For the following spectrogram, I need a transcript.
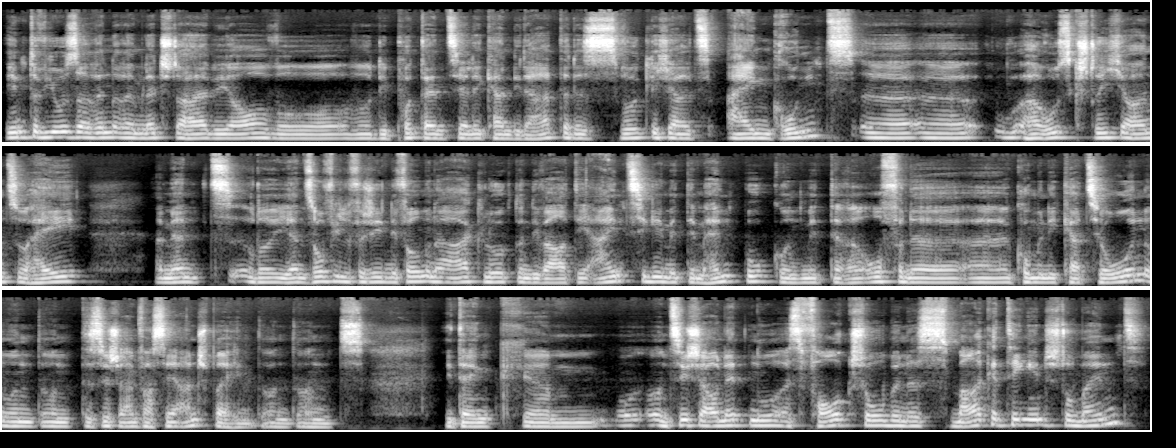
Interviews erinnern im letzten halben Jahr, wo, wo die potenzielle Kandidaten das wirklich als einen Grund äh, äh herausgestrichen haben, so hey, wir haben, oder ich habe so viele verschiedene Firmen angeschaut und ich war die einzige mit dem Handbook und mit der offenen äh, Kommunikation und, und das ist einfach sehr ansprechend. Und, und ich denke, ähm, und es ist auch nicht nur ein vorgeschobenes Marketinginstrument,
